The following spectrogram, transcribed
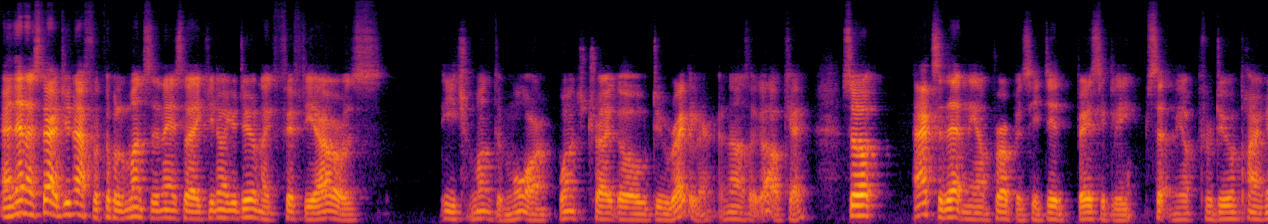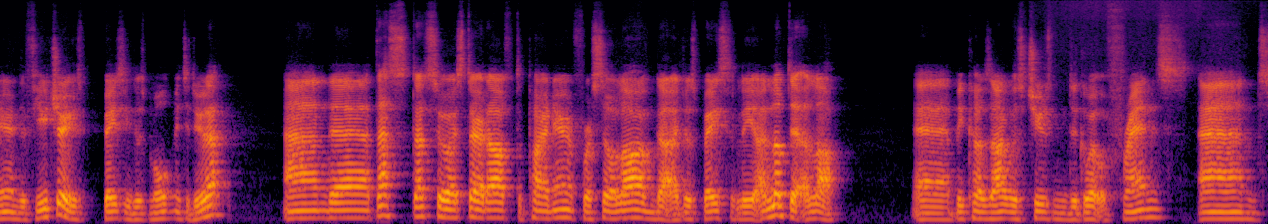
And then I started doing that for a couple of months. And then it's like, you know, you're doing like 50 hours each month or more. Why don't you try to go do regular? And I was like, oh, okay. So accidentally on purpose, he did basically set me up for doing pioneer in the future. He's basically just molded me to do that. And uh, that's that's who I started off the pioneering for so long that I just basically I loved it a lot, uh, because I was choosing to go out with friends and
